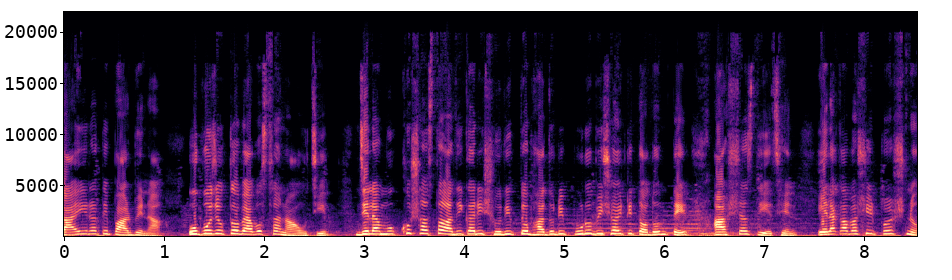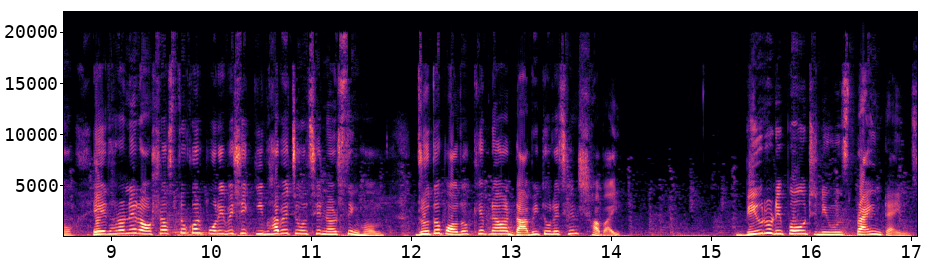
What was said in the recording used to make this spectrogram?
দায় এড়াতে পারবে না। উপযুক্ত ব্যবস্থা নেওয়া উচিত। জেলা মুখ্য স্বাস্থ্য আধিকারিক সুদীপ্ত ভাদুরী পুরো বিষয়টি তদন্তের আশ্বাস দিয়েছেন। এলাকাবাসীর প্রশ্ন, এ ধরনের অস্বাস্থ্যকর পরিবেশে কীভাবে চলছে নার্সিংহোম দ্রুত পদক্ষেপ নেওয়ার দাবি তুলেছেন সবাই। Bureau report, news prime times.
